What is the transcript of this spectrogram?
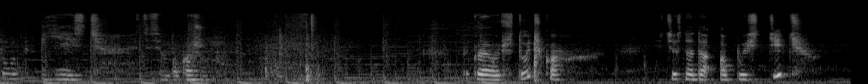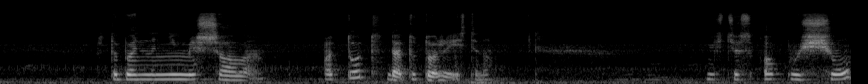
Тут есть, сейчас я вам покажу. Такая вот штучка. Сейчас надо опустить, чтобы она не мешала. А тут, да, тут тоже есть она. Я сейчас опущу,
